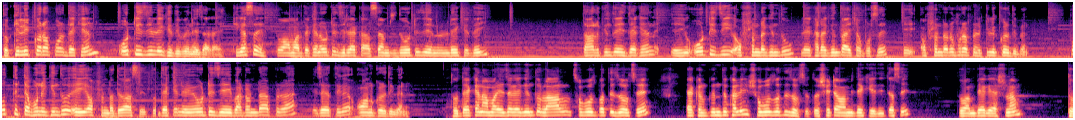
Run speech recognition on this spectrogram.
তো ক্লিক করার পর দেখেন ওটিজি লিখে দিবেন এই জায়গায়, ঠিক আছে? তো আমার দেখেন ওটিজি লেখা আছে, আমি যদি ওটিজি লিখে দিই, তাহলে কিন্তু এই দেখেন, এই ওটিজি অপশনটা কিন্তু, লেখাটা কিন্তু আইসা পড়ছে। এই অপশনটার উপর আপনারা ক্লিক করে দিবেন। প্রত্যেকটা ফোনে কিন্তু এই অপশনটা দেওয়া আছে। তো দেখেন এই ওটিজি এই বাটনটা আপনারা এই জায়গা থেকে অন করে দিবেন। তো দেখেন আমার এই জায়গায় কিন্তু লাল সবুজ বাতি জ্বলছে। এখন কিন্তু খালি সবুজ বাতি জ্বলছে। তো সেটাও আমি দেখিয়ে দিতেছি। তো আমি ব্যাগে আসলাম। তো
